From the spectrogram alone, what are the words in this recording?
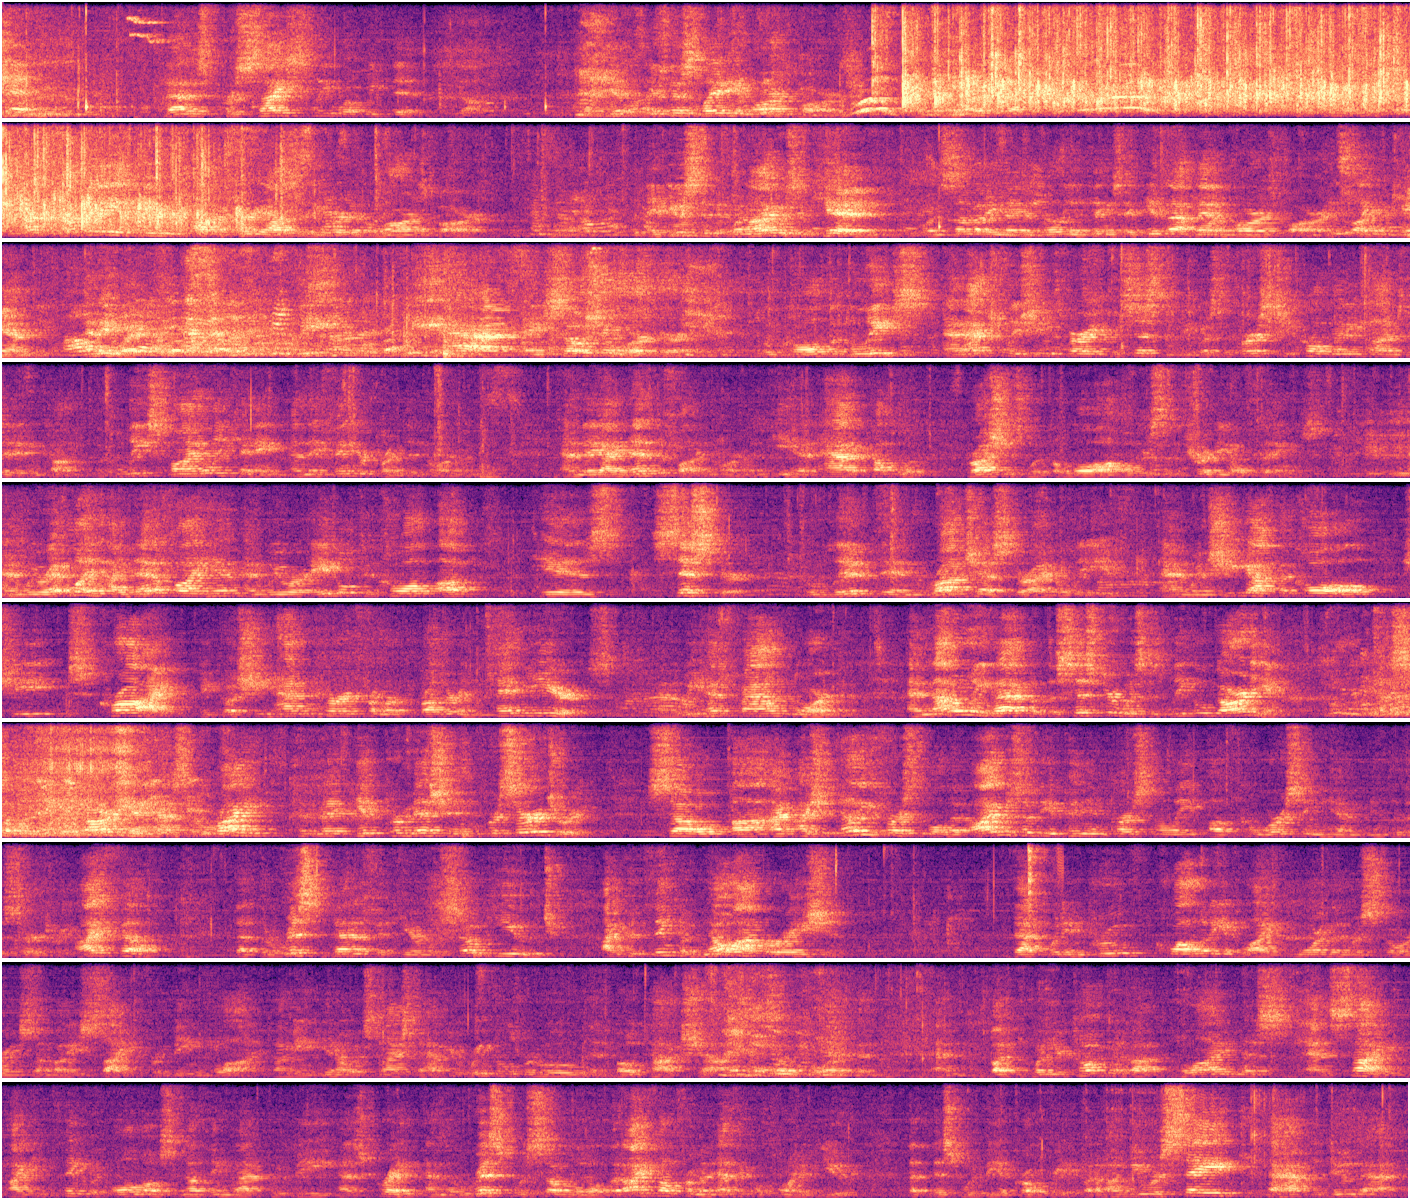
That is precisely what we did. Give, give this lady a Mars bars. How many of you, of heard of a Mars bar? It used to be, when I was a kid, when somebody made a brilliant thing, they'd give that man a Mars bar. It's like a candy. Anyway, we, we had a social worker who called the police. And actually, she was very persistent because the first she called many times, they didn't come. The police finally came and they fingerprinted Norman. And they identified Norman. He had had a couple of brushes with the law over some trivial things. And we were able to identify him and we were able to call up his sister who lived in Rochester, I believe, and when she got the call, she cried because she hadn't heard from her brother in 10 years, and we had found Norman. And not only that, but the sister was his legal guardian. And so the legal guardian has the right to give permission for surgery. So uh, I, I should tell you, first of all, that I was of the opinion personally of coercing him into the surgery. I felt that the risk benefit here was so huge, I could think of no operation that would improve quality of life more than restoring somebody's sight from being blind. I mean, you know, it's nice to have your wrinkles removed and Botox shots and so forth, and, and, but when you're talking about blindness and sight, I can think of almost nothing that would be as great, and the risk was so little that I felt from an ethical point of view that this would be appropriate. But uh, we were saved to have to do that,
